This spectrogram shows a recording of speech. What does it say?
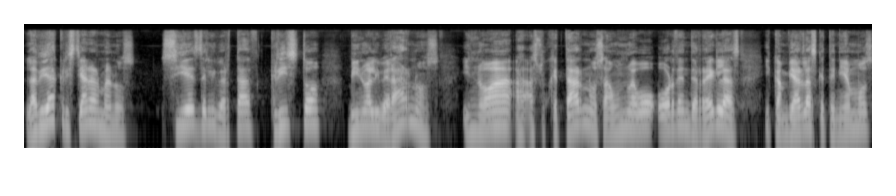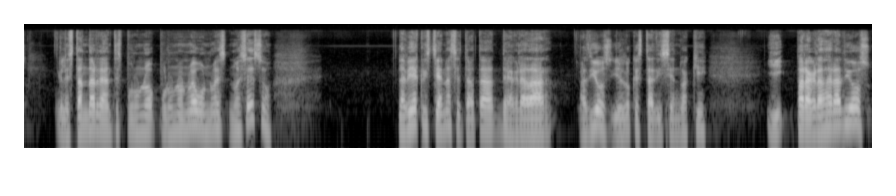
La vida cristiana, hermanos, sí es de libertad. Cristo vino a liberarnos y no a, sujetarnos a un nuevo orden de reglas y cambiar las que teníamos el estándar de antes por uno, por uno nuevo. No es, no es eso. La vida cristiana se trata de agradar a Dios y es lo que está diciendo aquí. Y para agradar a Dios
